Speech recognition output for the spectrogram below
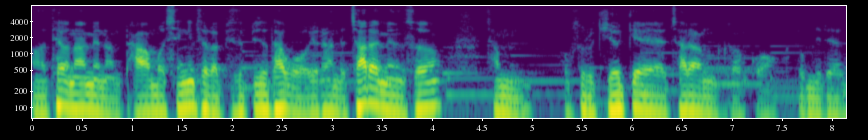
어, 태어나면은 다 뭐 생김새가 비슷비슷하고 이러는데 자라면서 참 억수로 귀엽게 자란 것 같고 좀 이래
